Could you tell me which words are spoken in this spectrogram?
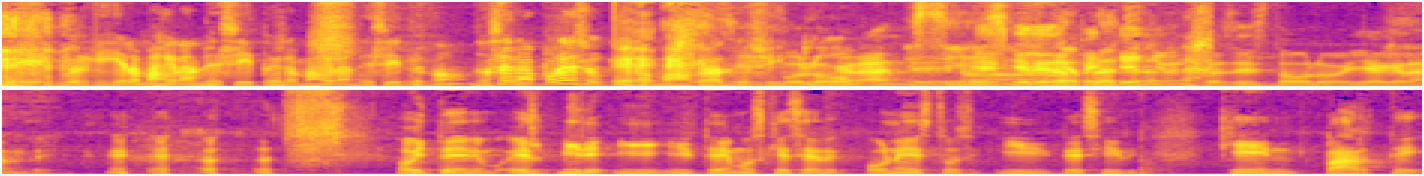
eh, porque era más grandecito, era más grandecito, ¿no? ¿No será por eso que era más grandecito? Por lo grande. Sí, es que él era pequeño, entonces todo lo veía grande. Hoy tenemos, el, mire, y, y tenemos que ser honestos y decir que en parte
